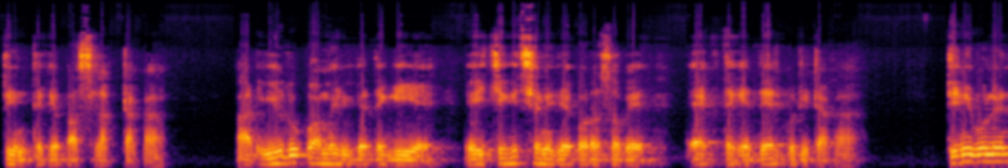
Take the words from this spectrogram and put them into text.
তিন থেকে পাঁচ লাখ টাকা। আর ইউরোপ আমেরিকাতে গিয়ে এই চিকিৎসা নিতে খরচ হবে এক থেকে দেড় কোটি টাকা। তিনি বলেন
